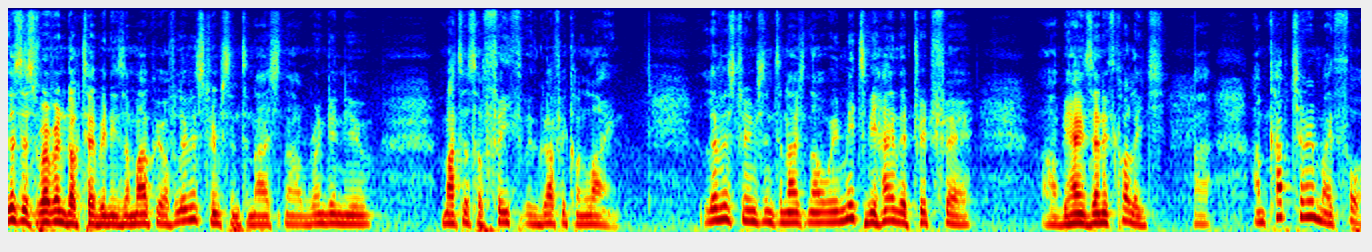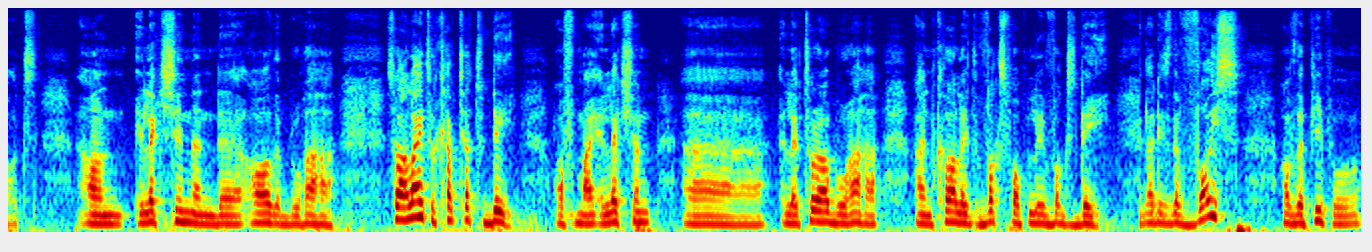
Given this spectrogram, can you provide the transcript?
This is Reverend Dr. Ebenezer Markwei of Living Streams International bringing you matters of faith with Graphic Online. Living Streams International, we meet behind the trade fair, uh, behind Zenith College. Uh, I'm capturing my thoughts on election and uh, all the brouhaha. So I'd like to capture today of my election, uh, electoral brouhaha and call it Vox Populi Vox Dei. That is the voice of the people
